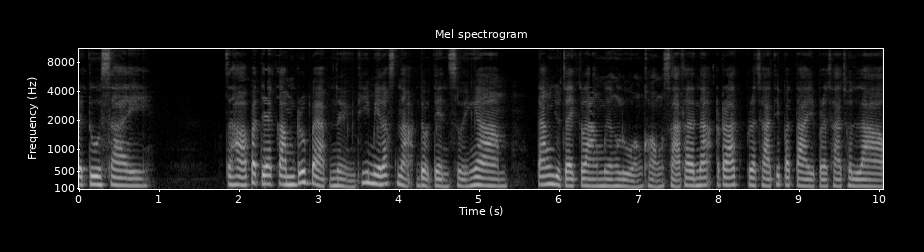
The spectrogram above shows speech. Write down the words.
ประตูไซ สถาปัตยกรรมรูปแบบหนึ่งที่มีลักษณะโดดเด่นสวยงาม ตั้งอยู่ใจกลางเมืองหลวงของสาธารณรัฐประชาธิปไตยประชาชนลาว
